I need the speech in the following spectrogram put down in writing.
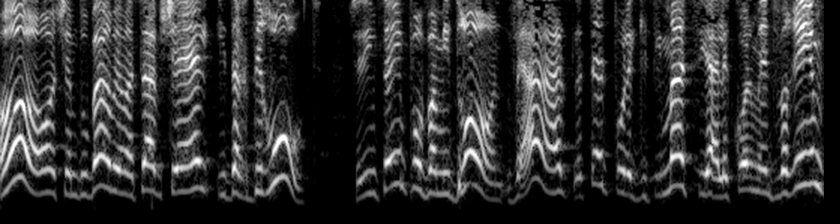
או שמדובר במצב של הידרדרות, שנמצאים פה במדרון, ואז לתת פה לגיטימציה לכל מיני דברים,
